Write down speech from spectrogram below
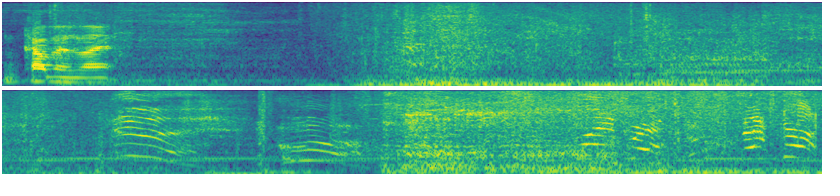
I'm coming, mate. Flame breath. Back up.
